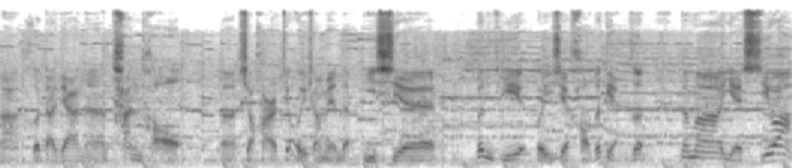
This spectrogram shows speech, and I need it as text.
啊，和大家呢探讨呃小孩教育上面的一些问题和一些好的点子。那么也希望。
